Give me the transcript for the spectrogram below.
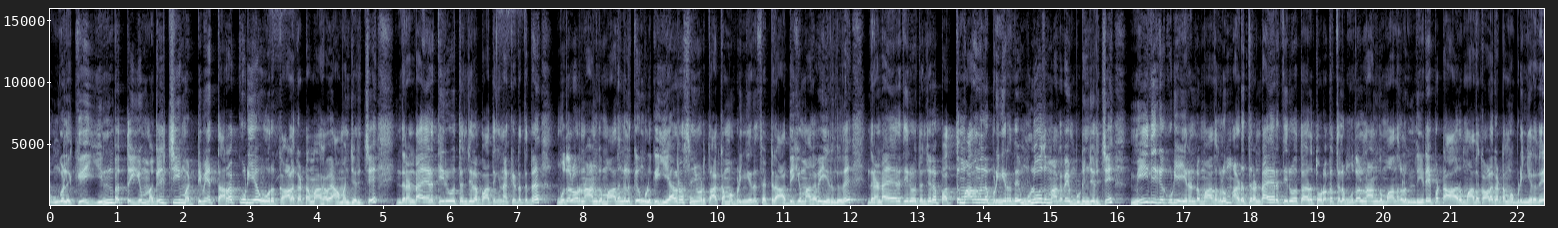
உங்களுக்கு இன்பத்தையும் மகிழ்ச்சியும் மட்டுமே தரக்கூடிய ஒரு காலகட்டமாகவே அமைஞ்சிருச்சு. இந்த ரெண்டாயிரத்தி இருபத்தஞ்சில் பார்த்தீங்கன்னா கிட்டத்தட்ட முதல் ஒரு நான்கு மாதங்களுக்கு உங்களுக்கு ஏழரை சனியோட தாக்கம் அப்படிங்கிறது சற்று அதிகமாகவே இருந்தது. இந்த ரெண்டாயிரத்தி இருபத்தஞ்சில் பத்து மாதங்கள் அப்படிங்கிறது முழுவதுமாகவே முடிஞ்சிருச்சு. மீதி இருக்கக்கூடிய இரண்டு மாதங்களும் அடுத்து ரெண்டாயிரத்தி இருபத்தாறு தொடக்கத்தில் முதல் நான்கு மாதங்களும் இந்த இடைப்பட்ட ஆறு மாத காலகட்டம் அப்படிங்கிறது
